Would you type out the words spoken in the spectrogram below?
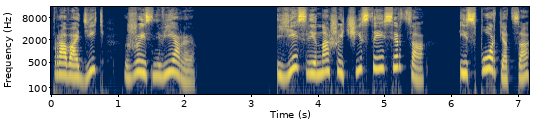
проводить жизнь веры. Если наши чистые сердца испортятся,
